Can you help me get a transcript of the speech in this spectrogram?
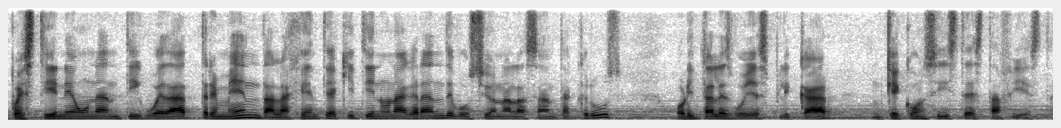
pues tiene una antigüedad tremenda. La gente aquí tiene una gran devoción a la Santa Cruz. Ahorita les voy a explicar en qué consiste esta fiesta.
